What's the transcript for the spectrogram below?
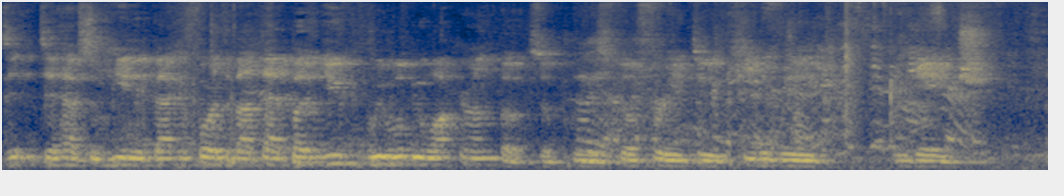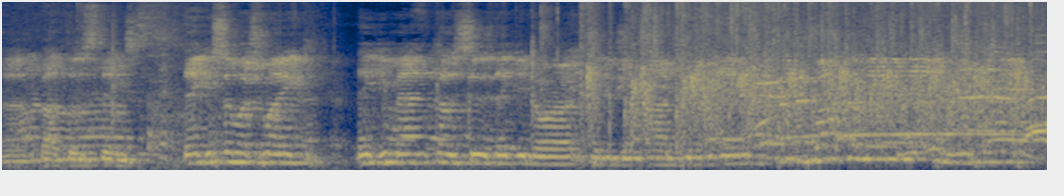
to, to have some heated back and forth about that. But you, we will be walking around the boat, so please yeah. feel free to heatedly engage uh, about those things. Thank you so much, Mike. Thank you, Matt and Kosu. Thank you, Nora. Thank you, John. And please welcome Lane.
